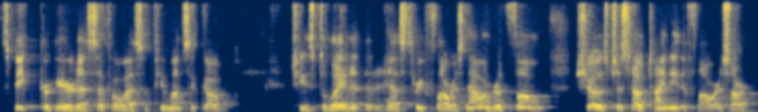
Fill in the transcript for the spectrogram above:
speaker here at SFOS a few months ago. She's delighted that it has three flowers now and her thumb shows just how tiny the flowers are.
